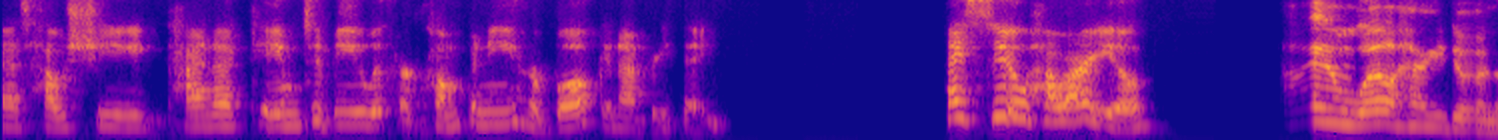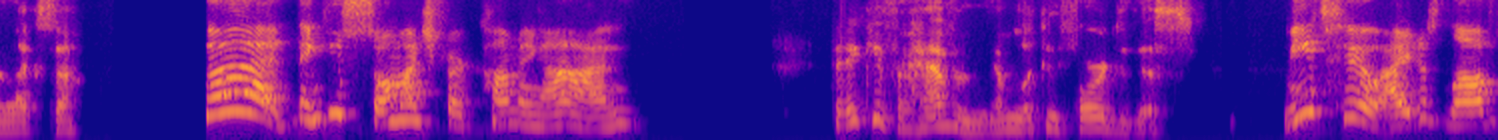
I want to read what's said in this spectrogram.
as how she kind of came to be with her company, her book, and everything. Hi, Sue. How are you? I am well. How are you doing, Alexa? Good. Thank you so much for coming on. Thank you for having me. I'm looking forward to this. Me too. I just love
